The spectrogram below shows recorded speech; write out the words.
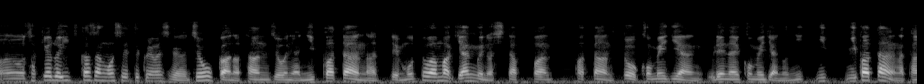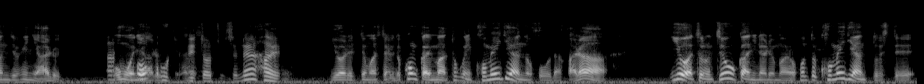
あの、先ほど飯塚さんが教えてくれましたけど、ジョーカーの誕生には2パターンがあって、元はまあギャングの下っ端パターンとコメディアン、売れないコメディアンの 2, 2, 2パターンが誕生編にある主にあるお大きくですよね。はい。言われてましたけど、今回まあ特にコメディアンの方だから、要はそのジョーカーになる前は本当コメディアンとして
